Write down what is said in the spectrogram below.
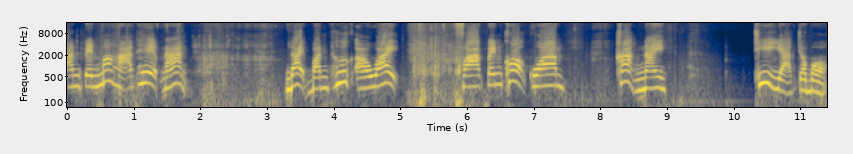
อันเป็นมหาเทพนั้นได้บันทึกเอาไว้ ฝากเป็นข้อความข้างใน ที่อยากจะบอก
